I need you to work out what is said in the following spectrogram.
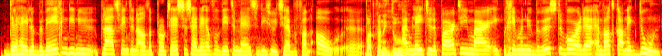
de hele beweging die nu plaatsvindt en al de protesten, zijn er heel veel witte mensen die zoiets hebben van, oh, eh, wat kan ik doen? I'm late to the party, maar ik begin me nu bewust te worden. En wat kan ik doen?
